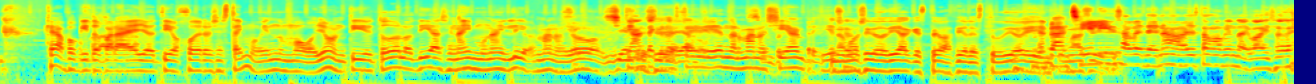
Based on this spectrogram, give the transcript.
Queda poquito para ello, tío. Joder, os estáis moviendo un mogollón, tío. Todos los días en Ice Moon hay lío, hermano. Yo, sí, que lo estoy algo. viviendo, hermano, siempre. Y No eso- hemos ido día que esté vacío el estudio y en plan, chilling. ¿sabes? De nada, hoy estamos viendo Ibai, ¿sabes?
